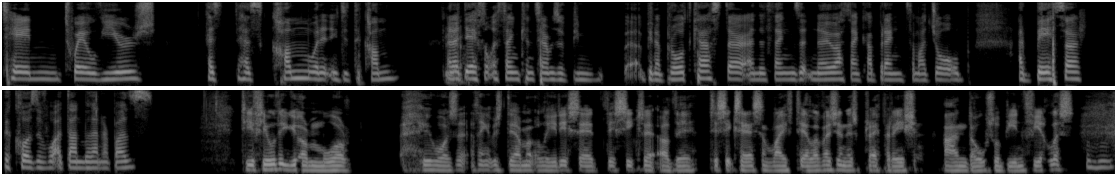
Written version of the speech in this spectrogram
10, 12 years has has come when it needed to come. And Yeah. I definitely think in terms of being being a broadcaster and the things that now I think I bring to my job are better because of what I've done within our buzz. Do you feel that you're more? Who was it? I think it was Dermot O'Leary said the secret of the to success in live television is preparation and also being fearless. Mhm.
